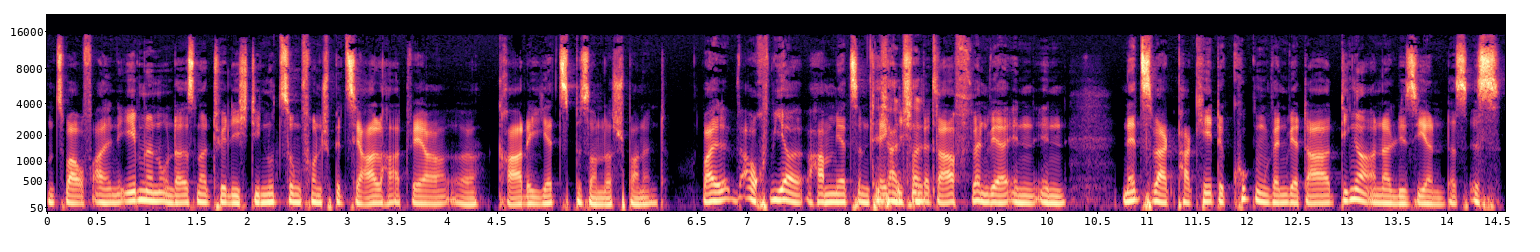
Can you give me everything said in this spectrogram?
Und zwar auf allen Ebenen. Und da ist natürlich die Nutzung von Spezialhardware äh, gerade jetzt besonders spannend. Weil auch wir haben jetzt im täglichen halt Bedarf, wenn wir in, in Netzwerkpakete gucken, wenn wir da Dinge analysieren, das ist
